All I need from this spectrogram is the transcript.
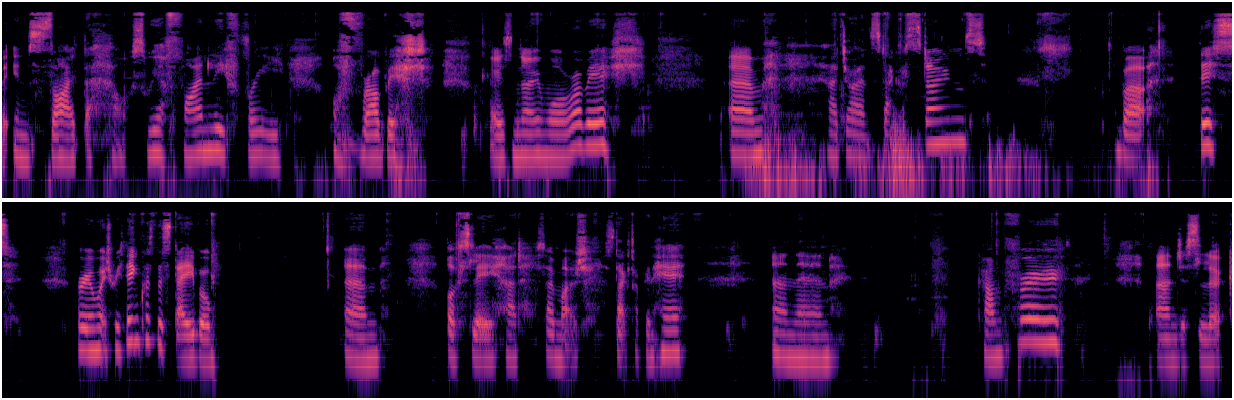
but inside the house we are finally free of rubbish. There's no more rubbish. Um, a giant stack of stones, but this room, which we think was the stable, um, obviously had so much stacked up in here, and then come through and just look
